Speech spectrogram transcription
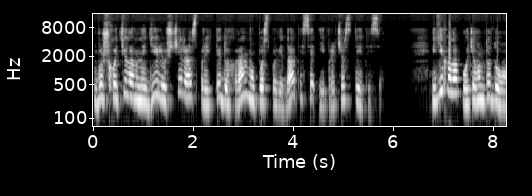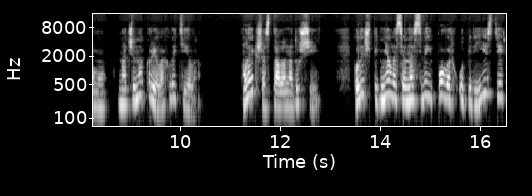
бо ж хотіла в неділю ще раз прийти до храму, посповідатися і причаститися. Їхала потягом додому, наче на крилах летіла. Легше стало на душі. Коли ж піднялася на свій поверх у під'їзді,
